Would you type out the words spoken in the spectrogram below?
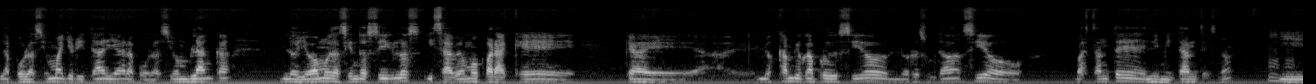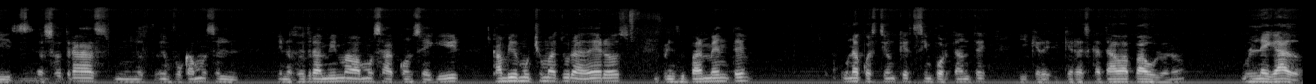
la población mayoritaria, la población blanca, lo llevamos haciendo siglos y sabemos para qué eh, los cambios que ha producido, los resultados han sido bastante limitantes, ¿no? Y nosotras nos enfocamos en, en nosotras mismas, vamos a conseguir cambios mucho más duraderos y principalmente una cuestión que es importante y que, rescataba Paulo, ¿no? Un legado,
